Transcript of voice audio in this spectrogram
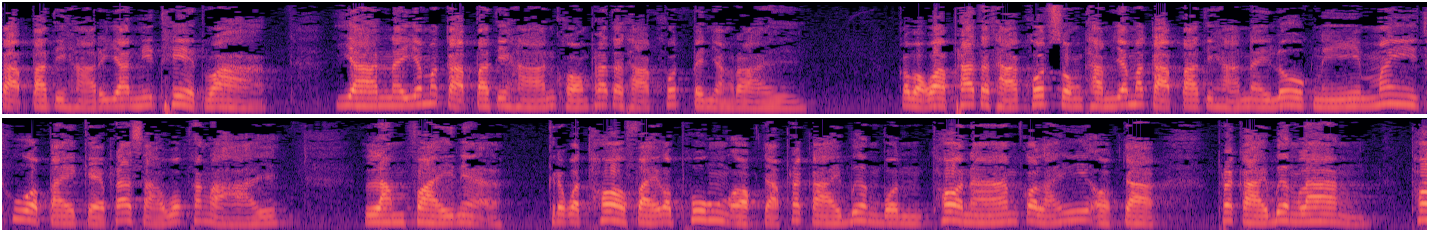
กะปาฏิหาริยนิเทศว่า ยานในยมกะปาฏิหารของพระตถาคตเป็นอย่างไร ก็บอกว่าพระตถาคตทรงทำยมกะปาฏิหารในโลกนี้ไม่ทั่วไปแก่พระสาวกทั้งหลายลำไฟเนี่ยเรียกว่าท่อไฟก็พุ่งออกจากพระกายเบื้องบน ท่อน้ำก็ไหลออกจากพระกายเบื้องล่าง ท่อ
